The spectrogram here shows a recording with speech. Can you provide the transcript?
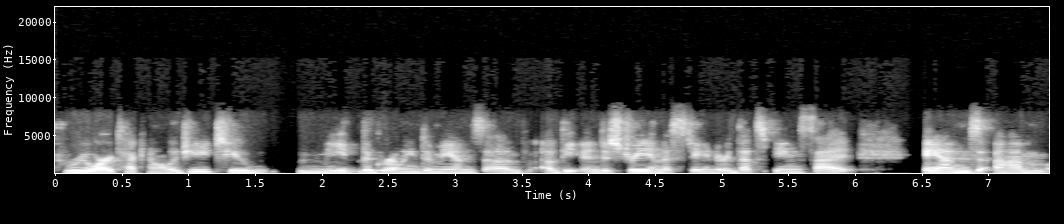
through our technology to meet the growing demands of of the industry and the standard that's being set. And um,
